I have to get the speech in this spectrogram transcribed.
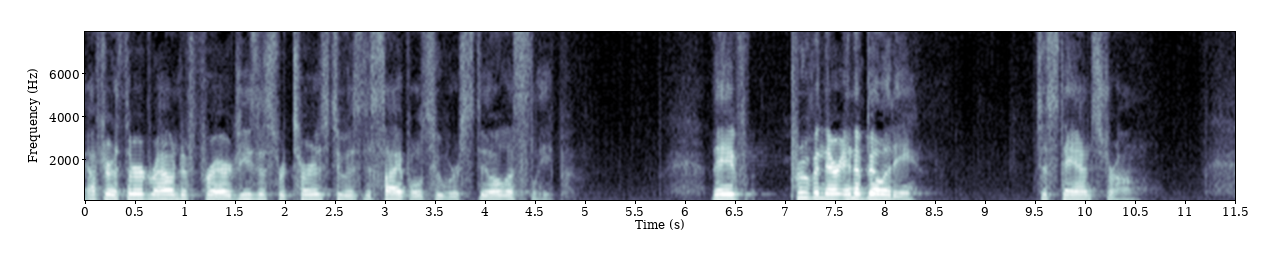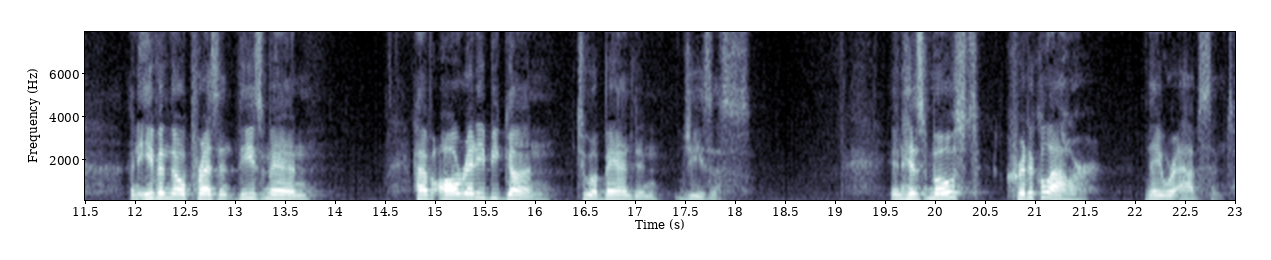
After a third round of prayer, Jesus returns to his disciples who were still asleep. They've proven their inability to stand strong. And even though present, these men have already begun to abandon Jesus. In his most critical hour, they were absent.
